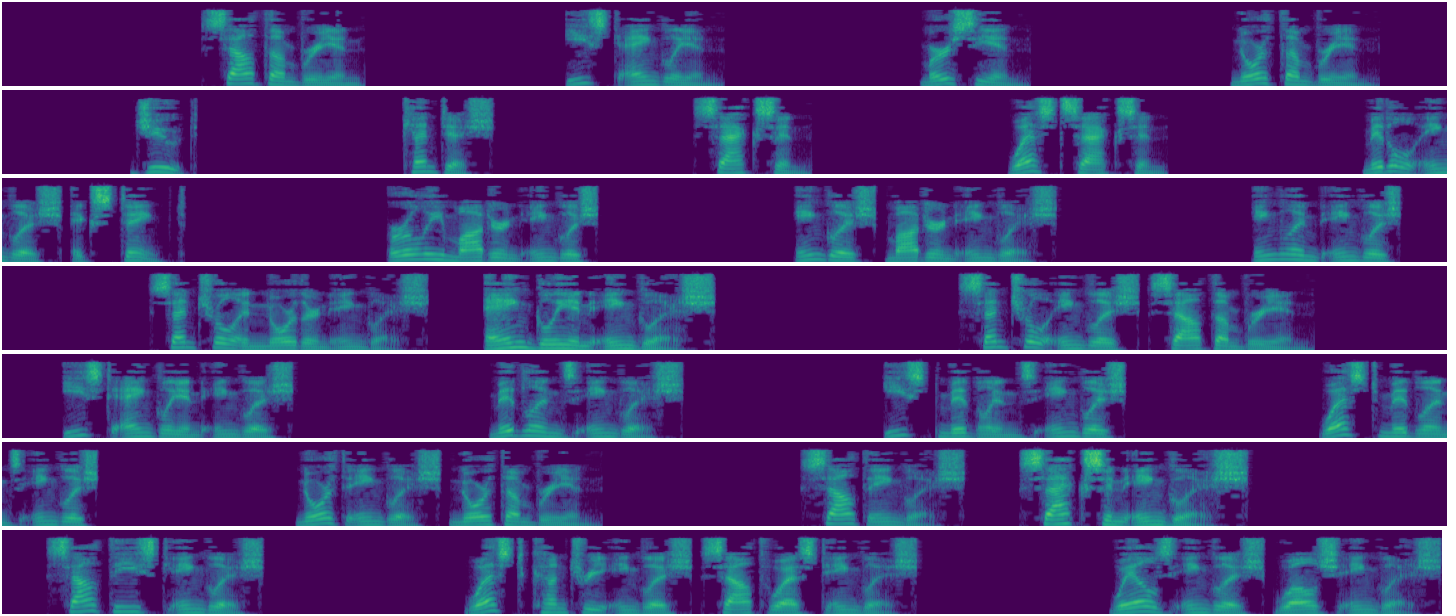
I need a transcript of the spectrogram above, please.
Southumbrian East Anglian Mercian Northumbrian Jute Kentish Saxon West Saxon Middle English extinct. Early Modern English English Modern English. England English Central and Northern English Anglian English. Central English Southumbrian East Anglian English Midlands English. East Midlands English West Midlands English. North English Northumbrian. South English Saxon English Southeast English West Country English Southwest English Wales English Welsh English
